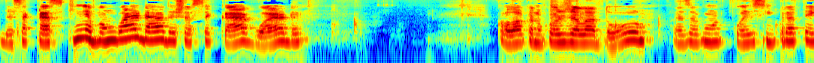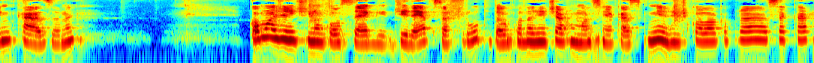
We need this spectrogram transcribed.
dessa casquinha, vamos guardar, deixa secar, guarda. Coloca no congelador, faz alguma coisa assim pra ter em casa, né? Como a gente não consegue direto essa fruta, então quando a gente arruma assim a casquinha, a gente coloca pra secar.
